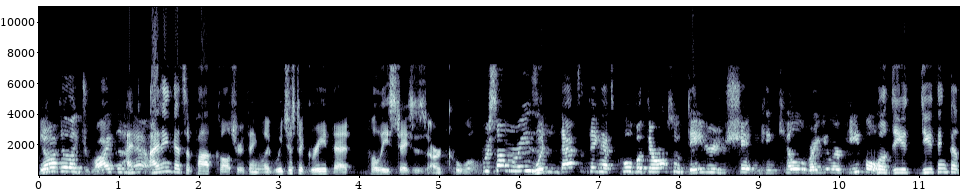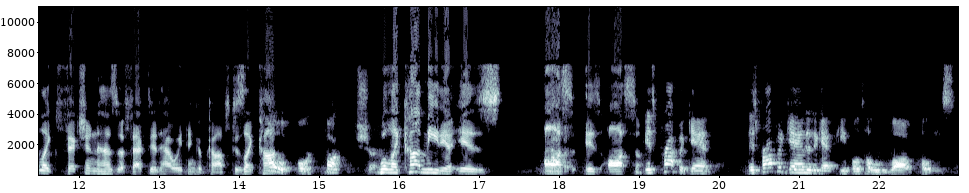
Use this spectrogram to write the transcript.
You don't have to like drive them down. I, I think that's a pop culture thing. Like we just agreed that police chases are cool. For some reason, Would- that's the thing that's cool, but they're also dangerous as shit and can kill regular people. Well, do you do you think that like fiction has affected how we think of cops? Because like cop, oh, for fucking sure. well, like cop media is awesome. Is awesome. it's propaganda. It's propaganda to get people to love policing.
